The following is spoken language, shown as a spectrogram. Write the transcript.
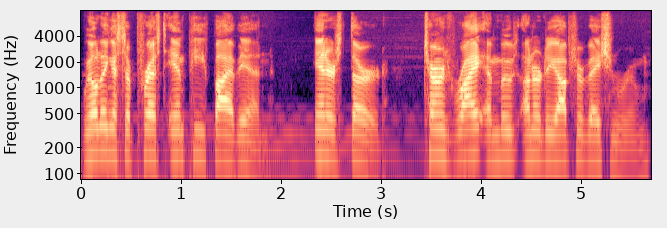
wielding a suppressed MP5N. Enters third, turns right and moves under the observation room.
